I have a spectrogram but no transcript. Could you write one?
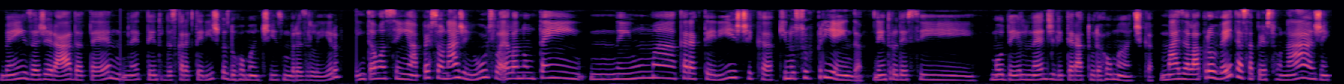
bem exagerada até, né, dentro das características do romantismo brasileiro. Então, assim, a personagem Úrsula, ela não tem nenhuma característica que nos surpreenda dentro desse modelo, né, de literatura romântica, mas ela aproveita essa personagem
